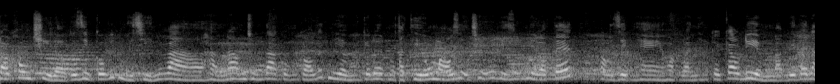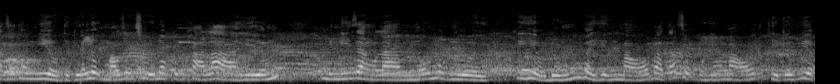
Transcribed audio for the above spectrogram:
nó không chỉ là cái dịch Covid-19 và hàng năm chúng ta cũng có rất nhiều những cái đợt mà thiếu máu dự trữ ví dụ như là Tết hoặc là dịp hè hoặc là những cái cao điểm mà bị tai nạn giao thông nhiều thì cái lượng máu dự trữ nó cũng khá là hiếm mình nghĩ rằng là mỗi một người khi hiểu đúng về hiến máu và tác dụng của hiến máu thì cái việc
